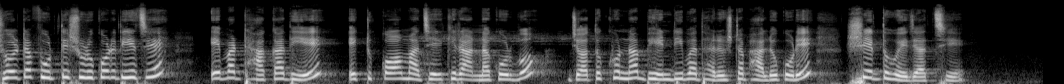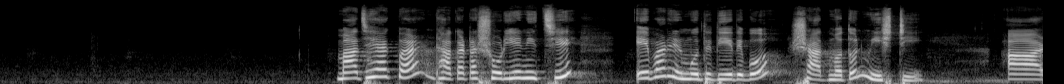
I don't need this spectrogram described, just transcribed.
ঝোলটা ফুটতে শুরু করে দিয়েছে। এবার ঢাকা দিয়ে একটু কম আঁচে রেখে রান্না করব, যতক্ষণ না ভেন্ডি বা ঢ্যাঁড়সটা ভালো করে সেদ্ধ হয়ে যাচ্ছে। মাঝে একবার ঢাকাটা সরিয়ে নিচ্ছি, এবার এর মধ্যে দিয়ে দেব স্বাদ মতন মিষ্টি। আর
